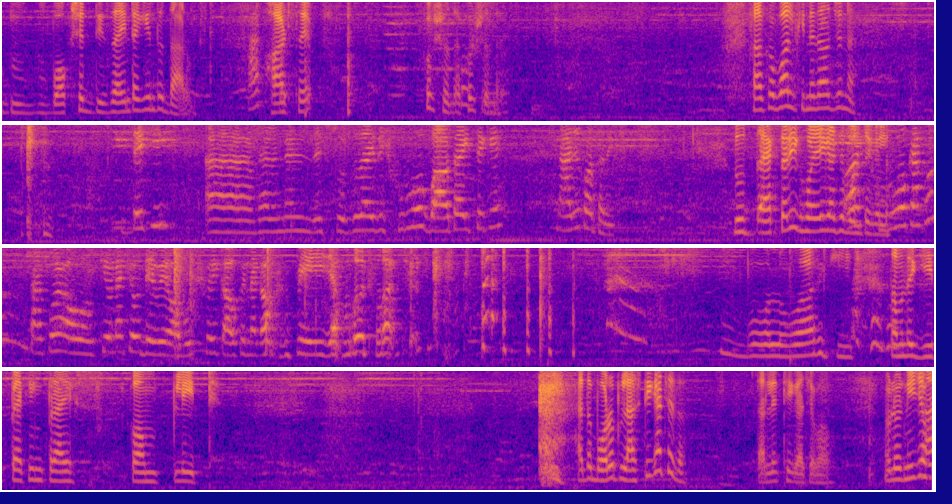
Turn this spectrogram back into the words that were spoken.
বক্সের ডিজাইনটা কিন্তু দারুণ। হার্ট শেপ খুব সুন্দর খুব সুন্দর। কাউকে বল কিনে দেওয়ার জন্য? দেখি ভ্যালেন্টাইন চোদ্দ তারিখ শুরু হোক বারো তারিখ থেকে। না ক তারিখ? দু এক তারিখ হয়ে গেছে বলতে গেলে। হোক এখন তারপর কেউ না কেউ দেবে অবশ্যই কাউকে না কাউকে পেয়েই যাব তোমার জন্য। বলব আর কি। তো আমাদের গিফট প্যাকিং প্রাইস কমপ্লিট এত বড় প্লাস্টিক আছে তো? তাহলে ঠিক আছে বাবু। ওগুলো নিয়ে যাব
